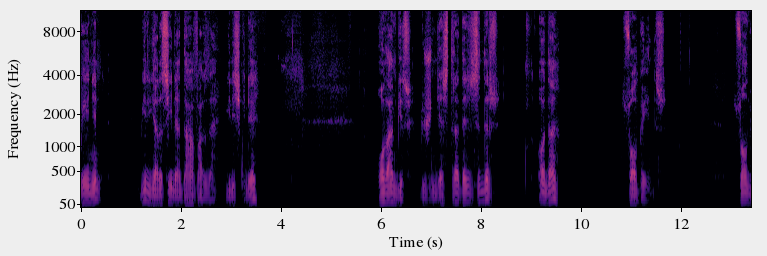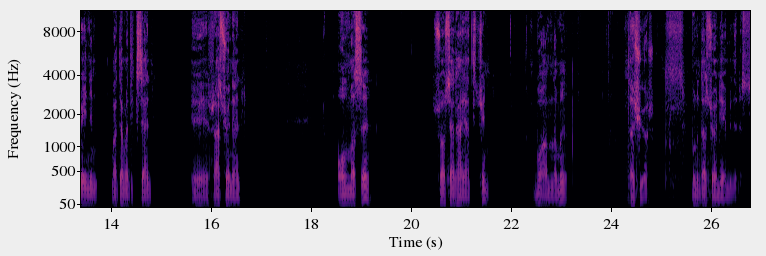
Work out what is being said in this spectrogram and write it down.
beynin bir yarısıyla daha fazla ilişkili olan bir düşünce stratejisidir. O da sol beyindir. Sol beynin matematiksel, e, rasyonel olması sosyal hayat için bu anlamı taşıyor. Bunu da söyleyebiliriz.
